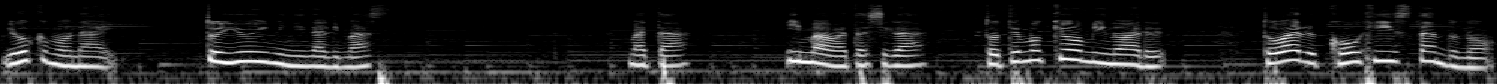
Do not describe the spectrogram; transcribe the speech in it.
良くもないという意味になります。また今私がとても興味のあるとあるコーヒースタンドの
